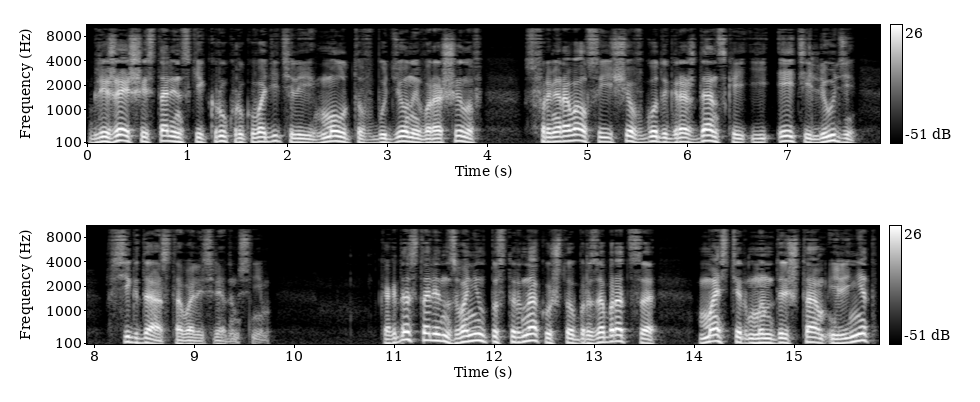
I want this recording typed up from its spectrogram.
Ближайший сталинский круг руководителей Молотов, Буденный, Ворошилов сформировался еще в годы гражданской, и эти люди – всегда оставались рядом с ним. Когда Сталин звонил Пастернаку, чтобы разобраться, мастер Мандельштам или нет,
